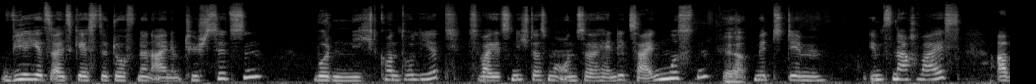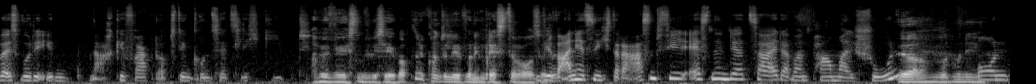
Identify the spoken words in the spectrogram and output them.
Wir jetzt als Gäste durften an einem Tisch sitzen, wurden nicht kontrolliert. Es war jetzt nicht, dass wir unser Handy zeigen mussten Ja. mit dem Impfnachweis, aber es wurde eben nachgefragt, ob es den grundsätzlich gibt. Aber wir wissen bisher überhaupt nicht kontrolliert von dem Restaurant. Wir oder? waren jetzt nicht rasend viel essen in der Zeit, aber ein paar Mal schon. Ja, wird man nicht. Und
